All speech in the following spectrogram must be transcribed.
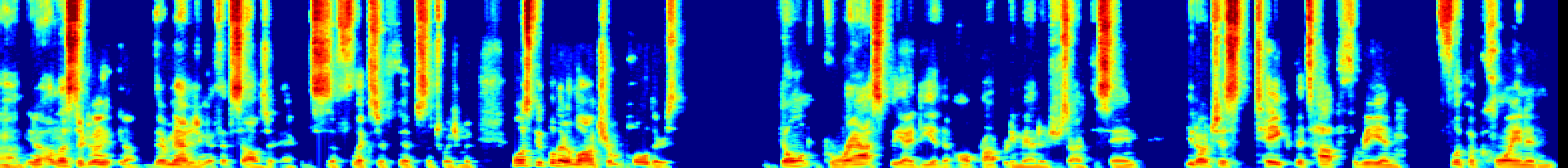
Um, you know, unless they're doing, you know, they're managing it themselves, or this is a flicks or flips situation. But most people that are long-term holders don't grasp the idea that all property managers aren't the same. You don't just take the top three and flip a coin and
